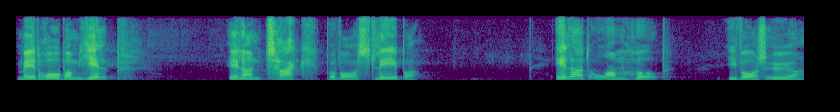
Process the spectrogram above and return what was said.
med et råb om hjælp, eller en tak på vores læber, eller et ord om håb i vores ører.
